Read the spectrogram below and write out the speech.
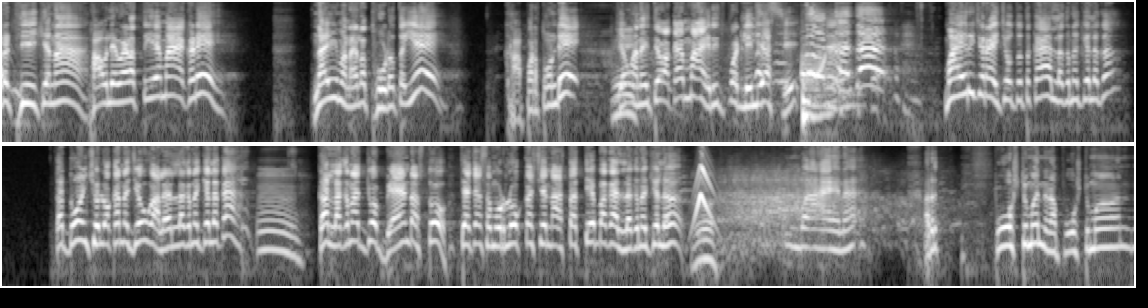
अरे ठीक आहे ना फावल्या वेळात ते ये माझ्याकडे. नाही म्हणायला थोडं तर ये. खापर तोंडे. जेव्हा नाही तेव्हा काय माहेरीच पडलेली असते? माहेरीच राहायचे होतं तर काय लग्न केलं का का दोनशे लोकांना जेव घालायला लग्न केलं का? का लग्नात जो बँड असतो त्याच्यासमोर लोक कसे नाचतात ते बघायला लग्न केलं? बाय ना? अरे पोस्टमन आहे ना पोस्टमन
